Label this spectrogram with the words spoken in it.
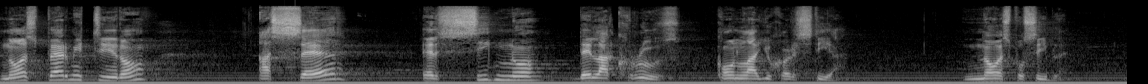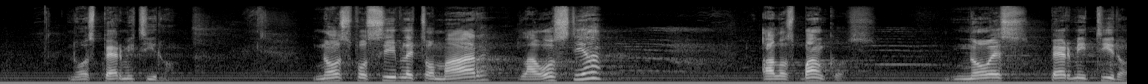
No es permitido hacer el signo de la cruz con la Eucaristía. No es posible. No es permitido. No es posible tomar la hostia a los bancos. No es permitido.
